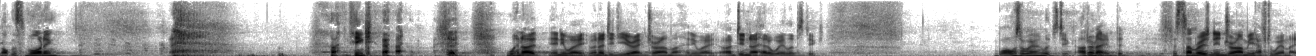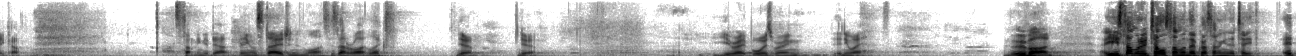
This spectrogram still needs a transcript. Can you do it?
not this morning. I think when I anyway when I did year eight drama. Anyway, I didn't know how to wear lipstick. Why was I wearing lipstick? I don't know, but for some reason in drama you have to wear makeup. Something about being on stage and in lights. Is that right, Lex? Yeah, yeah. Year eight boys wearing anyway. Move on. Are you someone who tells someone they've got something in their teeth? It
